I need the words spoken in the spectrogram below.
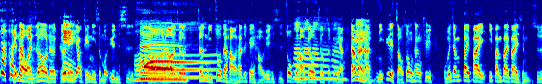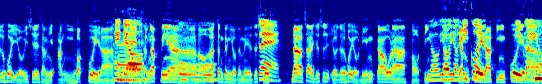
检讨完之后呢，隔年要给你什么运势嘛，然后就就是你做得好，他就给好运势；做不好就就怎么样。当然了，你越早送上去，我们将拜拜，一般拜拜什么是不是会有一些什么昂姨花贵啦？藤啊边啊，好啊等等，有的没的这些。那再就是有的会有年糕啦，好，有有有甜桂啦，甜桂啦，好，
